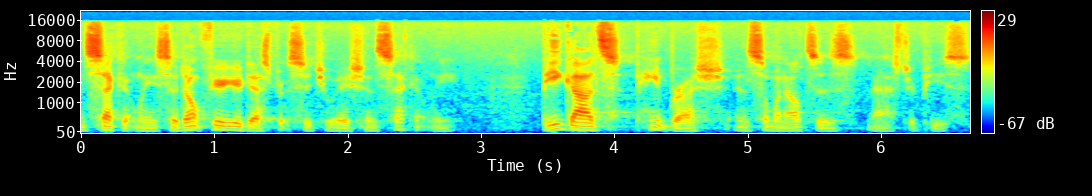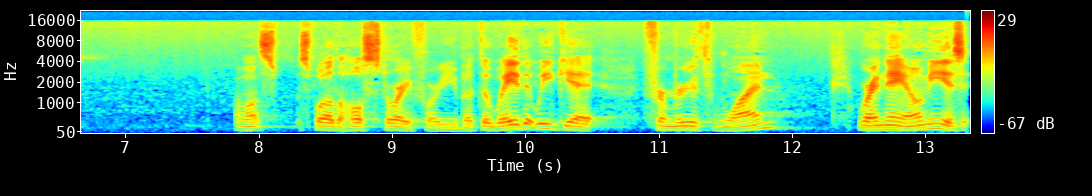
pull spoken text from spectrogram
And secondly, so don't fear your desperate situation. Secondly, be God's paintbrush in someone else's masterpiece. I won't spoil the whole story for you, but the way that we get from Ruth 1, where Naomi is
